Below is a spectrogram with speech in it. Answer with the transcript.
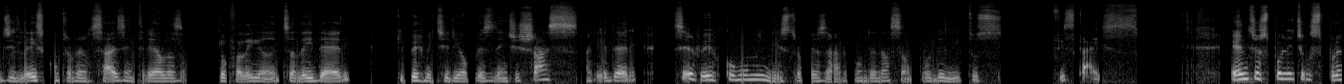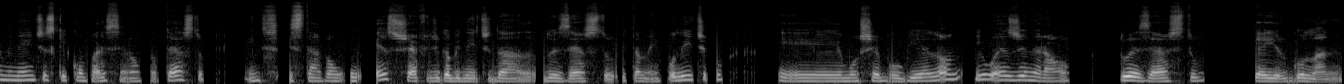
de leis controversiais, entre elas que eu falei antes, a Lei Dere, que permitiria ao presidente Chas, a Lei Dere, servir como ministro, apesar da condenação por delitos fiscais. Entre os políticos proeminentes que compareceram ao protesto estavam o ex-chefe de gabinete da, do Exército e também político, eh, Moshe Bogielon, e o ex-general do Exército, Yair Golan.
